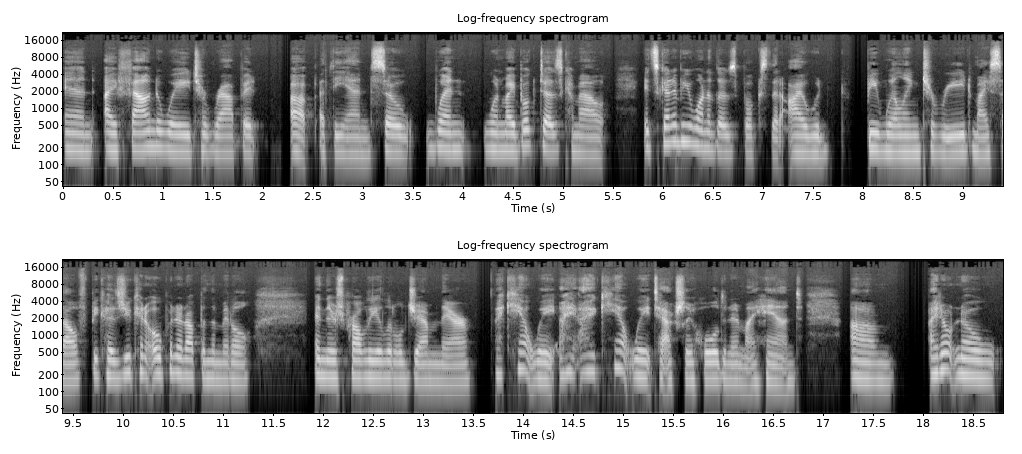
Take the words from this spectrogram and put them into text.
and I found a way to wrap it up at the end. So when when my book does come out, it's going to be one of those books that I would be willing to read myself because you can open it up in the middle and there's probably a little gem there. I can't wait. I, I can't wait to actually hold it in my hand. Um, I don't know.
